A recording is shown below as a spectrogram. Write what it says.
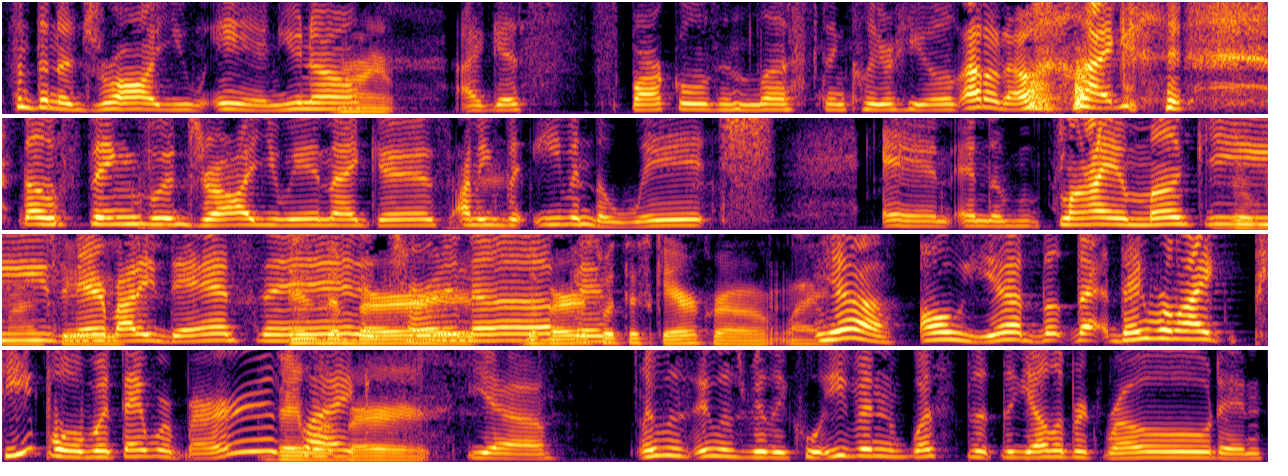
something to draw you in? You know. Right. I guess sparkles and lust and clear heels. I don't know. like those things would draw you in, I guess. I mean, but even the witch and and the flying monkeys, and monkeys. everybody dancing and and, the birds, turning up. the birds and- with the scarecrow, like yeah. Oh yeah. The, that, they were like people, but they were birds. they like, were birds. Yeah. It was it was really cool. Even what's the the Yellow Brick Road and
